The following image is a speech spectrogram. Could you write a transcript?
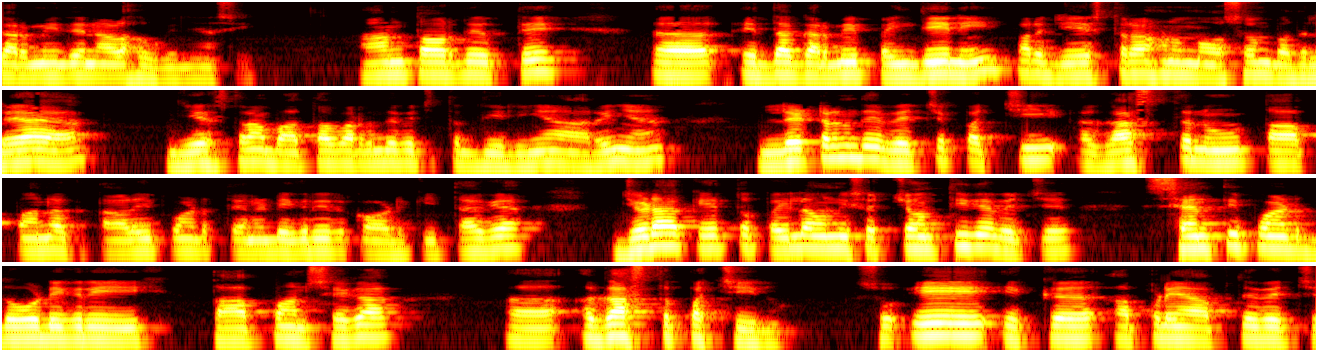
ਗਰਮੀ ਦੇ ਨਾਲ ਹੋ ਗਈਆਂ ਸੀ। ਆਮ ਤੌਰ ਦੇ ਉੱਤੇ ਇਦਾਂ ਗਰਮੀ ਪੈਂਦੀ ਨਹੀਂ, ਪਰ ਜਿਸ ਤਰ੍ਹਾਂ ਹੁਣ ਮੌਸਮ ਬਦਲਿਆ ਆ, ਜਿਸ ਤਰ੍ਹਾਂ ਵਾਤਾਵਰਣ ਦੇ ਵਿੱਚ ਤਬਦੀਲੀਆਂ ਆ ਰਹੀਆਂ ਲਿਟਨ ਦੇ ਵਿੱਚ 25 ਅਗਸਤ ਨੂੰ ਤਾਪਮਾਨ 41.3 ਡਿਗਰੀ ਰਿਕਾਰਡ ਕੀਤਾ ਗਿਆ, ਜਿਹੜਾ ਕਿ ਇਹ ਤੋਂ ਪਹਿਲਾਂ 1934 ਦੇ ਵਿੱਚ 37.2 ਡਿਗਰੀ ਤਾਪਮਾਨ ਸੀਗਾ ਅਗਸਤ 25 ਨੂੰ। ਸੋ ਇਹ ਇੱਕ ਆਪਣੇ ਆਪ ਦੇ ਵਿੱਚ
